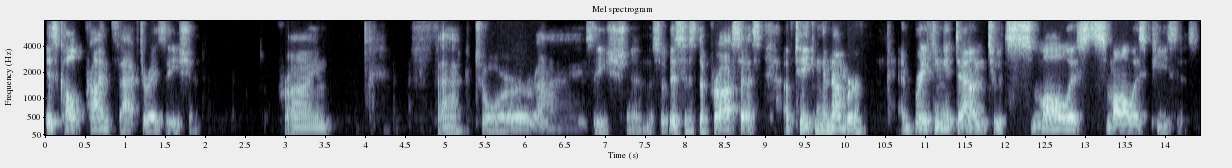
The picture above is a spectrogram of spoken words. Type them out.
is called prime factorization. Prime factorization. So this is the process of taking a number and breaking it down into its smallest, smallest pieces.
